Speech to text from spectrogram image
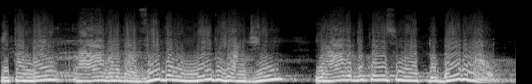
E também a árvore da vida no meio do jardim e a árvore do conhecimento do bem e do mal.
